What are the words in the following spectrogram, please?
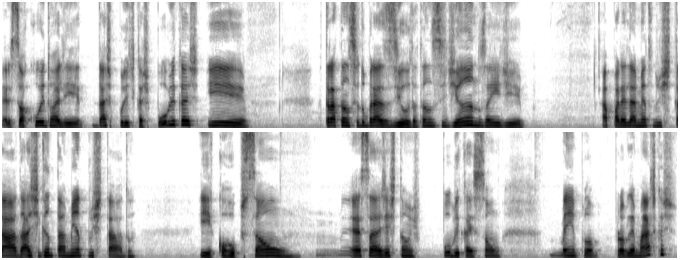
Eles só cuidam ali das políticas públicas e tratando-se do Brasil, tratando-se de anos aí de aparelhamento do Estado, agigantamento do Estado e corrupção, essas gestões públicas são bem problemáticas.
